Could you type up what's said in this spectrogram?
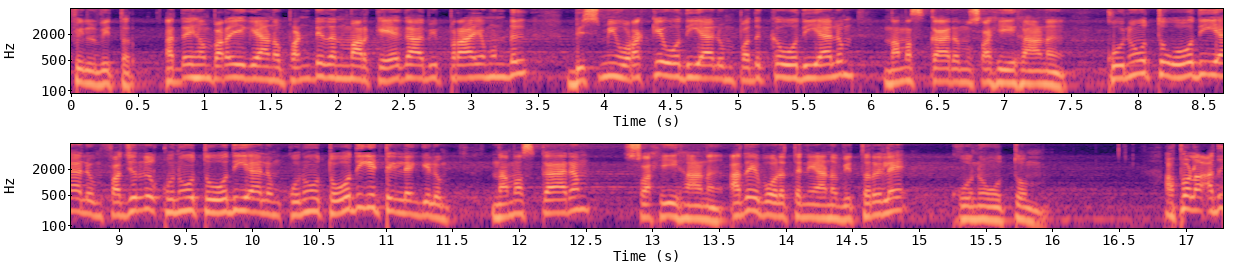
ഫിൽ വിത്തർ അദ്ദേഹം പറയുകയാണ് പണ്ഡിതന്മാർക്ക് ഏകാഭിപ്രായമുണ്ട്. ബിസ്മി ഉറക്കെ ഓതിയാലും പതുക്കെ ഓതിയാലും നമസ്കാരം സഹീഹാണ്. കുനൂത്ത് ഓതിയാലും ഫജറിൽ കുനൂത്ത് ഓതിയാലും കുനൂത്ത് ഓതിയിട്ടില്ലെങ്കിലും നമസ്കാരം സഹീഹാണ്. അതേപോലെ തന്നെയാണ് വിത്തറിലെ കുനൂത്തും അപ്പോൾ അത്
